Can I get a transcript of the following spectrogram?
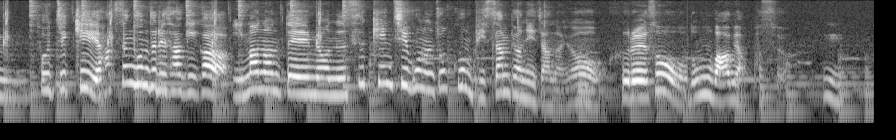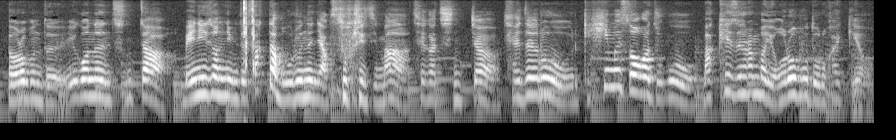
솔직히 학생분들이 사기가 2만 원대면은 스킨 치고는 조금 비싼 편이잖아요. 그래서 너무 마음이 아팠어요. 음. 여러분들 이거는 진짜 매니저님들 싹 다 모르는 약속이지만 제가 진짜 제대로 이렇게 힘을 써가지고 마켓을 한번 열어보도록 할게요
